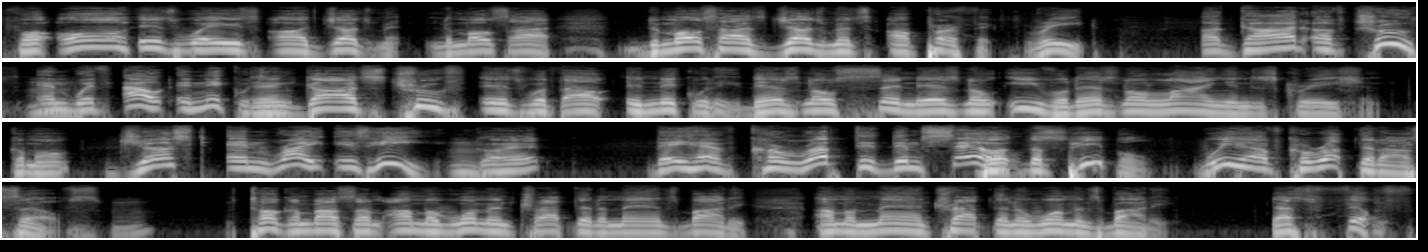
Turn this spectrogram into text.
For all his ways are judgment. The Most High, the Most High's judgments are perfect. Read. A God of truth and mm. without iniquity. And God's truth is without iniquity. There's no sin. There's no evil. There's no lying in this creation. Come on. Just and right is he. Go ahead. They have corrupted themselves. But the people, we have corrupted ourselves. Mm-hmm. Talking about some, I'm a woman trapped in a man's body. I'm a man trapped in a woman's body. That's filth.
